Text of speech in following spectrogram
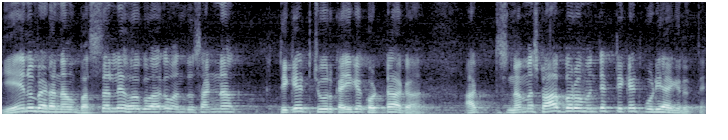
ಏನು ಬೇಡ, ನಾವು ಬಸ್ಸಲ್ಲೇ ಹೋಗುವಾಗ ಒಂದು ಸಣ್ಣ ಟಿಕೆಟ್ ಚೂರು ಕೈಗೆ ಕೊಟ್ಟಾಗ ಆ ನಮ್ಮ ಸ್ಟಾಪ್ ಬರೋ ಮುಂಚೆ ಟಿಕೆಟ್ ಪುಡಿಯಾಗಿರುತ್ತೆ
